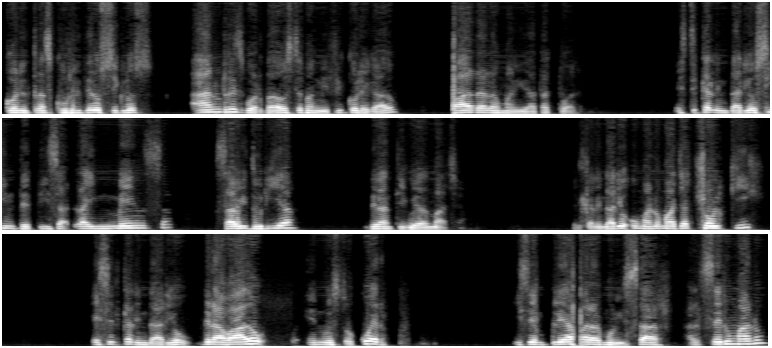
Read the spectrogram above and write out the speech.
con el transcurrir de los siglos, han resguardado este magnífico legado para la humanidad actual. Este calendario sintetiza la inmensa sabiduría de la antigüedad maya. El calendario humano maya Cholquij es el calendario grabado en nuestro cuerpo y se emplea para armonizar al ser humano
